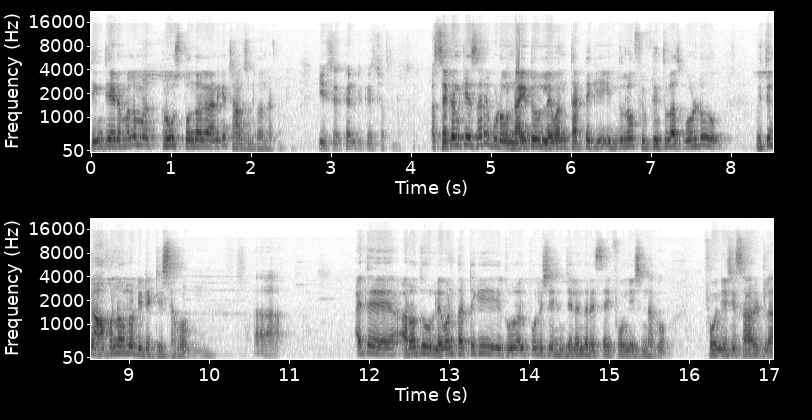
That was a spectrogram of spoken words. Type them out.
థింక్ చేయడం వల్ల మనకు క్లూస్ తొందరగా రానికే ఛాన్స్ ఉంటుంది అన్నట్టు. ఈ సెకండ్ కేసు చెప్పండి సార్. ఆ సెకండ్ కేసు సార్ ఇప్పుడు నైట్ లెవెన్ థర్టీకి ఇందులో fifteenth class gold with in half an అవర్లో డిటెక్ట్ చేసాము అయితే ఆ రోజు లెవెన్ థర్టీకి rural police station Jalandhar SI phone చేసింది నాకు. ఫోన్ చేసి సార్ ఇట్లా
